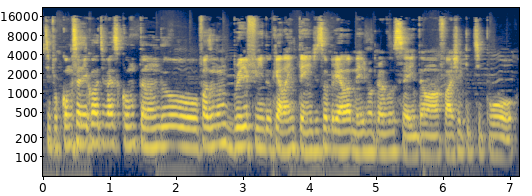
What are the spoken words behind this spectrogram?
Tipo, como se a Nicola estivesse contando, fazendo um briefing do que ela entende sobre ela mesma pra você. Então é uma faixa que, tipo,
